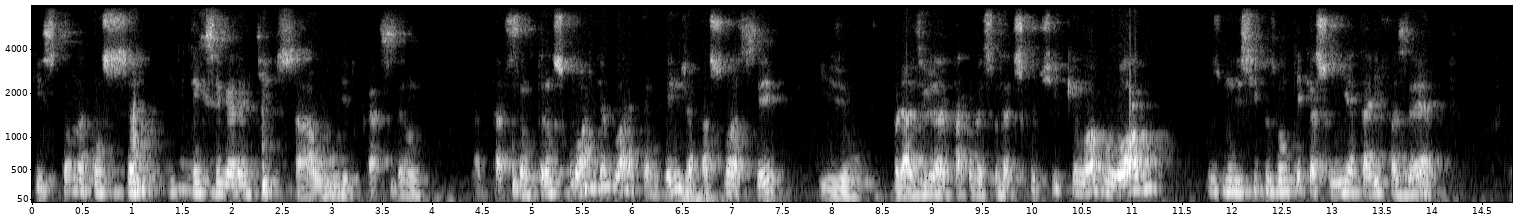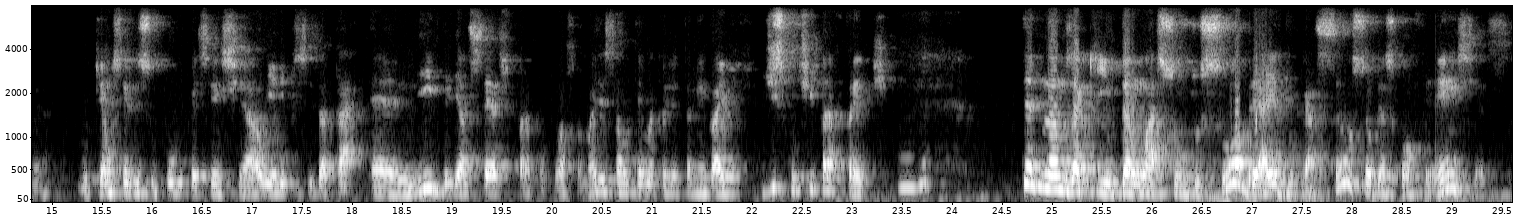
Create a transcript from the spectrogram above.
que estão na Constituição e que tem que ser garantidos. Saúde, educação, habitação, transporte agora também já passou a ser, e o Brasil já está começando a discutir, que logo, logo os municípios vão ter que assumir a tarifa zero. Né? O que é um serviço público essencial e ele precisa estar é, livre de acesso para a população. Mas esse é um tema que a gente também vai discutir para frente. Uhum. Terminamos aqui, então, o assunto sobre a educação, sobre as conferências,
